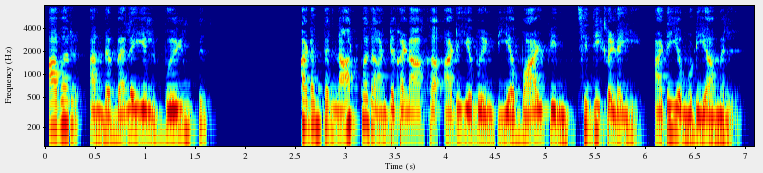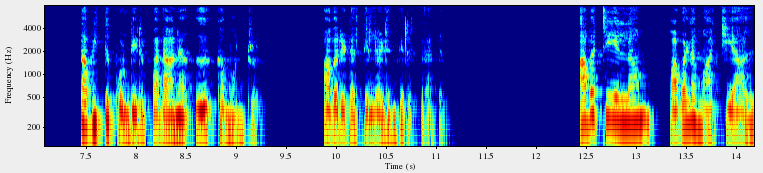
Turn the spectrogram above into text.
அவர் அந்த வலையில் வீழ்ந்து கடந்த நாற்பது ஆண்டுகளாக அடைய வேண்டிய வாழ்வின் சிதிகளை அடைய முடியாமல் தவித்துக் கொண்டிருப்பதான ஏக்கம் ஒன்று அவரிடத்தில் எழுந்திருக்கிறது. அவற்றையெல்லாம் பவளமாட்சியால்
